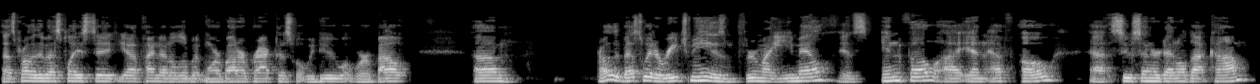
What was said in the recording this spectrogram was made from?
That's probably the best place to yeah find out a little bit more about our practice, what we do, what we're about. Um, probably the best way to reach me is through my email. It's info, I-N-F-O, at SiouxCenterDental.com.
